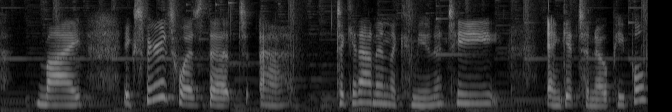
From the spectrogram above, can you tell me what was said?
My experience was that uh, to get out in the community and get to know people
